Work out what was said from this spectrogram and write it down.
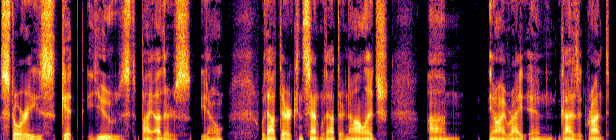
stories get used by others, you know, without their consent, without their knowledge. Um, you know, I write in God is a Grunt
